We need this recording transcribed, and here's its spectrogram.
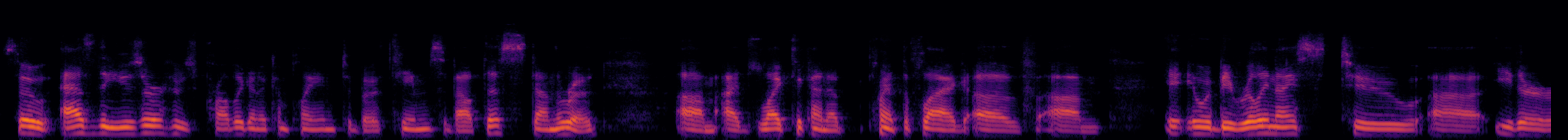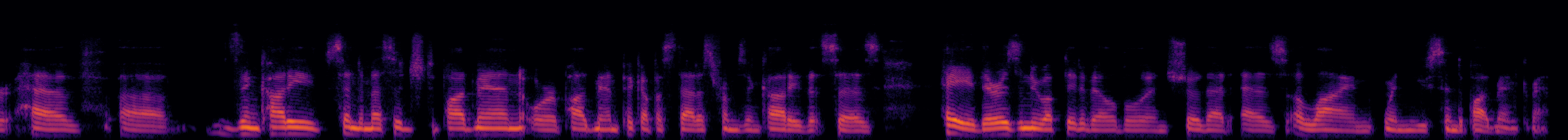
So, as the user who's probably going to complain to both teams about this down the road, um, I'd like to kind of plant the flag of um, it, it would be really nice to uh, either have uh, Zincati send a message to Podman or Podman pick up a status from Zincati that says, hey, there is a new update available and show that as a line when you send a Podman command,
